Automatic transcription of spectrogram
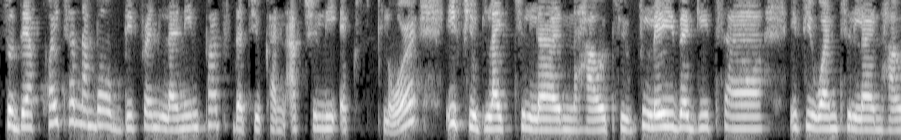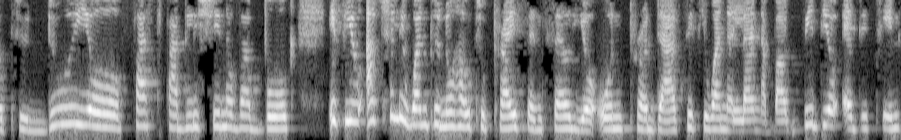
So there are quite a number of different learning paths that you can actually explore. If you'd like to learn how to play the guitar, if you want to learn how to do your first publishing of a book, if you actually want to know how to price and sell your own products, if you want to learn about video editing,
